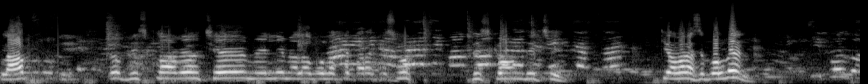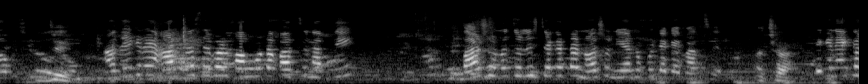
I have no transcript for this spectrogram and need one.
ক্লাব তো ডিস্ক ক্লাবে হচ্ছে মেনলি মেলা উপলক্ষে তারা কিছু ডিসকাউন্ট দিচ্ছে। কি আবার আছে বলবেন? জি এখানে আলট্রা সেভার কম্বোটা পাচ্ছেন আপনি। বারোশো উনচল্লিশ টাকাটা নশো নিরানব্বই টাকায় পাচ্ছেন। আচ্ছা। এখানে একটা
